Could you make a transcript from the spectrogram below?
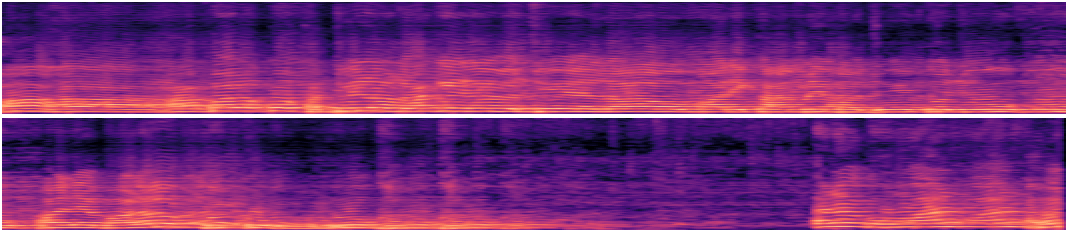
આહા આ બાળકો કઠીલો લાગી રહ્યો છે. લાવ મારી કામડીમાં જોઈ તો જોઉં અરે બાળક બેઠું રોટલો. અરે ગોવાળ હવે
